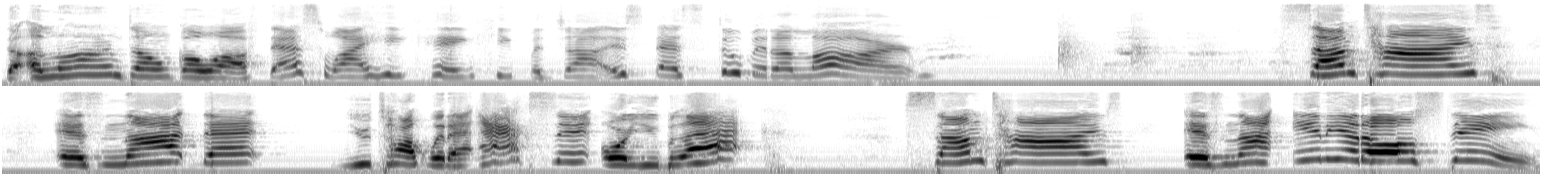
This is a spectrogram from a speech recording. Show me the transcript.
the alarm don't go off. That's why he can't keep a job. It's that stupid alarm. Sometimes it's not that you talk with an accent or you black. Sometimes it's not any of those things.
